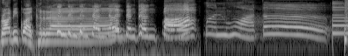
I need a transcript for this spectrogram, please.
พราะๆดีกว่าครับ ตึงตึงตึงตึงตึงตึงตึงเป๊ะมึนหัวตืบ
